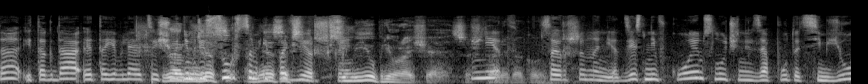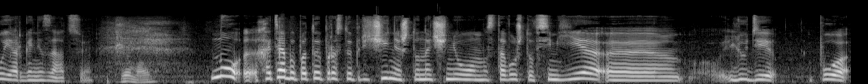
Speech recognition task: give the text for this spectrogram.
да, и тогда это является еще да, одним ресурсом и поддержкой. В семью превращается, что нет, ли, совершенно нет. Здесь ни в коем случае нельзя путать семью и организацию. Почему? Ну, хотя бы по той простой причине, что начнем с того, что в семье э, люди по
